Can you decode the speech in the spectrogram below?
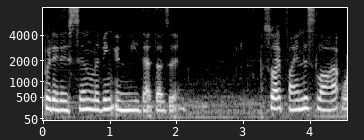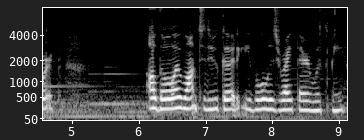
but it is sin living in me that does it. So I find this law at work. Although I want to do good, evil is right there with me.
